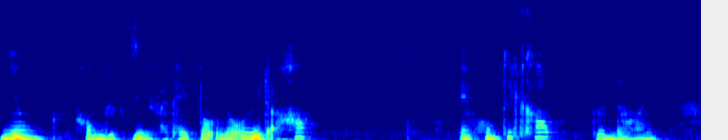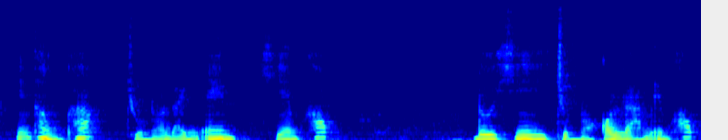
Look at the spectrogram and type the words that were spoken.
nhưng không việc gì phải thấy tội lỗi vì đã khóc. Em không thích khóc tôi nói. Những thằng khác, chúng nó đánh em khi em khóc. Đôi khi chúng nó còn làm em khóc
